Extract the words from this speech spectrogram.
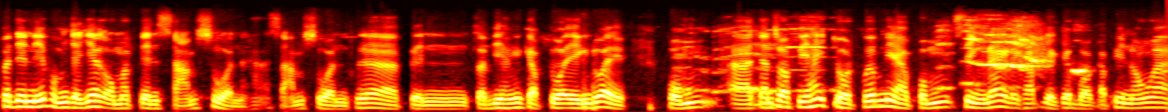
ประเด็นนี้ผมจะแยกออกมาเป็นสามส่วนนะฮะสามส่วนเพื่อเป็นสเสบียงให้กับตัวเองด้วย ผมอาจารย์โซฟีให้โจทย์ปุ๊บเนี่ยผมสิ่งแรกเลยครับ อยากจะบอกกับพี่น้องว่า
